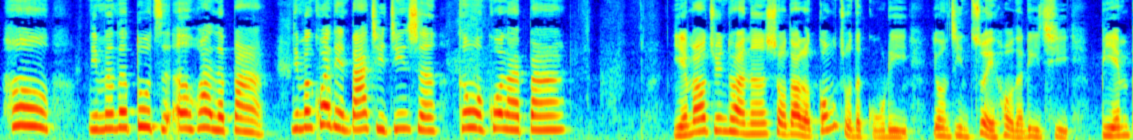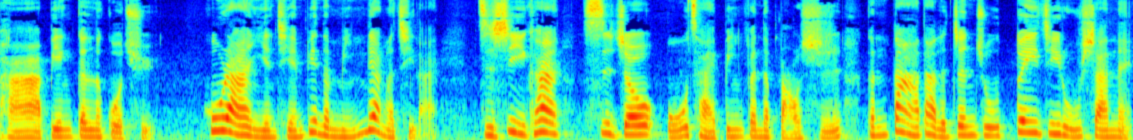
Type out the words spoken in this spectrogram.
吼！你们的肚子饿坏了吧？你们快点打起精神，跟我过来吧！野猫军团呢，受到了公主的鼓励，用尽最后的力气，边爬边跟了过去。忽然，眼前变得明亮了起来。仔细一看，四周五彩缤纷的宝石跟大大的珍珠堆积如山，呢，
